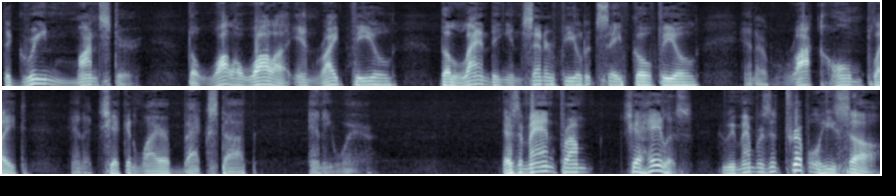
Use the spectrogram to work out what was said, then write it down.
the Green Monster, the Walla Walla in right field, the landing in center field at Safeco Field, and a rock home plate and a chicken wire backstop anywhere. There's a man from Chehalis who remembers a triple he saw.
